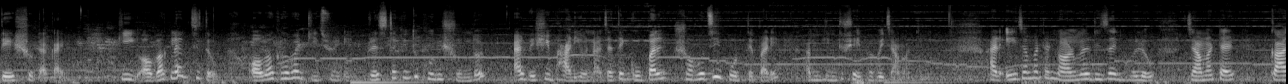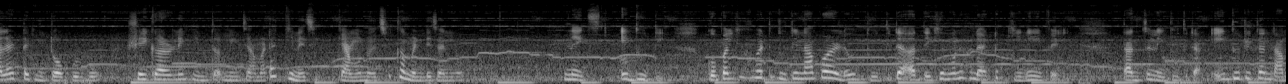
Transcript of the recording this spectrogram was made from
দেড়শো টাকায়। কি অবাক লাগছে তো? অবাক হবার কিছুই নেই। ড্রেসটা কিন্তু খুবই সুন্দর আর বেশি ভারীও না, যাতে গোপাল সহজেই পরতে পারে। আমি কিন্তু সেইভাবেই জামা কিনি। আর এই জামাটা নর্মাল ডিজাইন হলেও জামাটার কালারটা কিন্তু অপূর্ব। সেই কারণে কিন্তু আমি জামাটা কিনেছি। কেমন হয়েছে কমেন্টে জানিও। নেক্সট এই ধুতি। গোপালকে খুব একটা ধুতি না পরালেও ধুতিটা দেখে মনে হলো একটা কিনেই ফেলি। তার জন্য এই ধুতিটা এই ধুতিটার দাম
